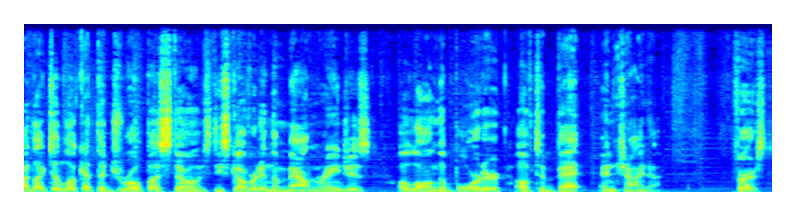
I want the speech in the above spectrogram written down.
I'd like to look at the Dropa stones discovered in the mountain ranges along the border of Tibet and China. First,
